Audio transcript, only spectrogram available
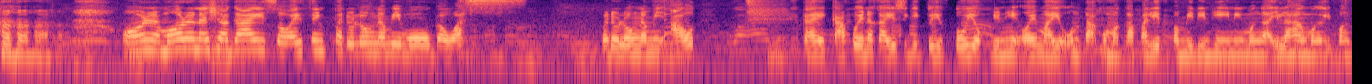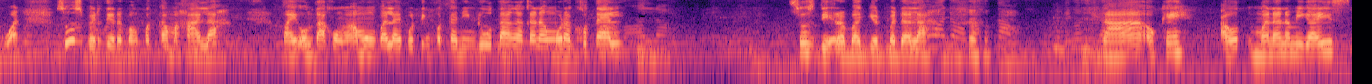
More, more na siya guys. So I think padulong na mi mo gawas. Padulong na mi out. Kay kapoy na kayo sige tuyok-tuyok dinhi oy mayo unta ko makapalit pa mi dinhi ning mga ilahang mga ipangkuan. So swerte ra bang pagkamahala. May unta ko nga among balay puting pagkaninduta nga kanang murag hotel. Sus di ra ba gyud badala. na okay. Out mana na mi guys.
